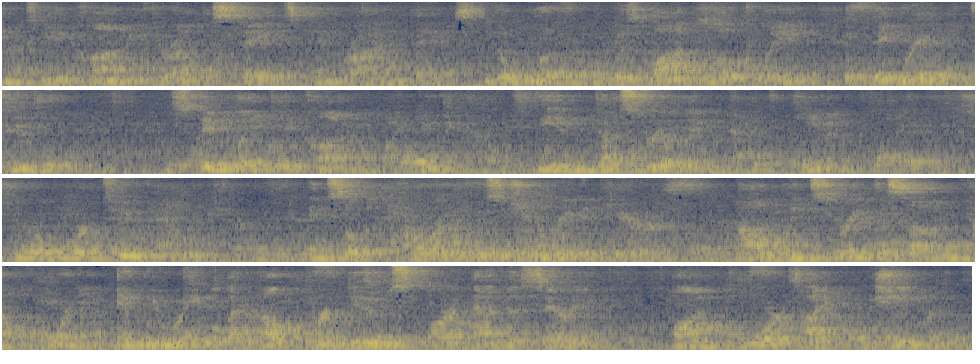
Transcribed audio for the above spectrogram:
into the economy throughout the states and brought in things. The wood was bought locally. They were able to stimulate the economy by doing that. The industrial impact came into play. World War II happened. And so the power that was generated here uh, went straight to Southern California, and we were able to help produce our adversary on war type machinery.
